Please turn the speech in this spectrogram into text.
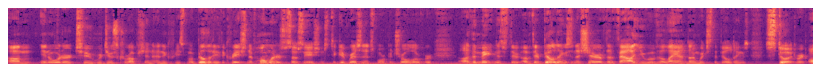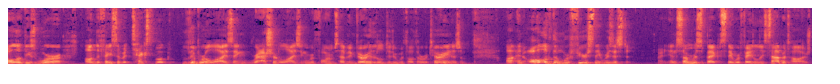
um, in order to reduce corruption and increase mobility. The creation of homeowners associations to give residents more control over uh, the maintenance of their, of their, buildings and a share of the value of the land on which the buildings stood. Right? All of these were, on the face of it, textbook liberalizing, rationalizing reforms having very little to do with authoritarianism. Uh, and all of them were fiercely resisted. Right? In some respects, they were fatally sabotaged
